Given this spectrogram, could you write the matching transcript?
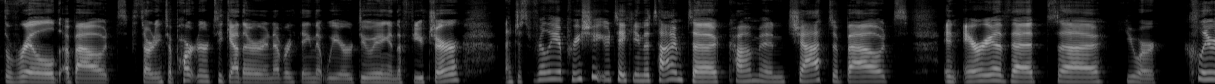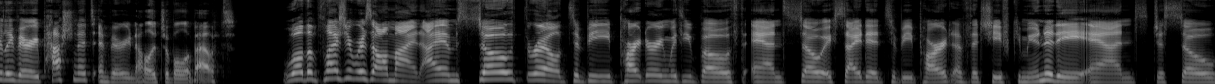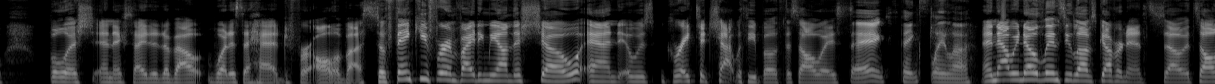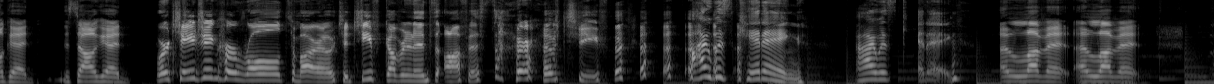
thrilled about starting to partner together and everything that we are doing in the future. And just really appreciate you taking the time to come and chat about an area that uh, you are clearly very passionate and very knowledgeable about. Well, the pleasure was all mine. I am so thrilled to be partnering with you both and so excited to be part of the chief community and just so bullish and excited about what is ahead for all of us. So thank you for inviting me on this show. And it was great to chat with you both as always. Thanks. Thanks, Laela. And now we know Lindsay loves governance. So it's all good. It's all good. We're changing her role tomorrow to Chief Governance Officer of Chief. I was kidding. I was kidding. I love it. I love it.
